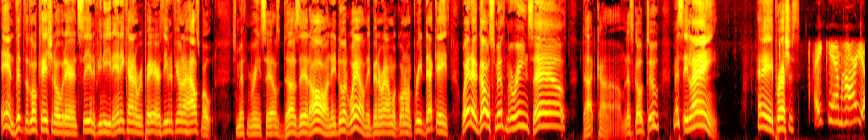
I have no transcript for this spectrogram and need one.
and visit the location over there and see. And if you need any kind of repairs, even if you're on a houseboat, Smith Marine Sales does it all, and they do it well. They've been around, what, going on three decades. Way to go, SmithMarineSales.com. Let's go to Miss Elaine. Hey, Precious. Hey Kim, how are you?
